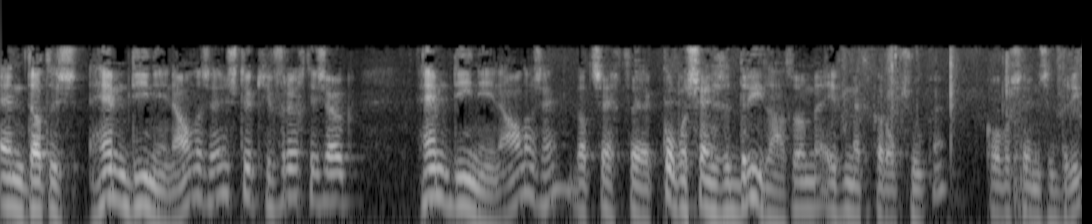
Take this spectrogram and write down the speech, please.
En dat is hem dienen in alles. Hè. Een stukje vrucht is ook hem dienen in alles. Hè. Dat zegt uh, Colossense 3, laten we hem even met elkaar opzoeken. Colossense 3.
